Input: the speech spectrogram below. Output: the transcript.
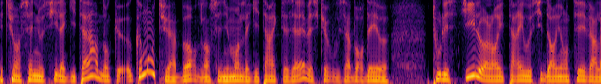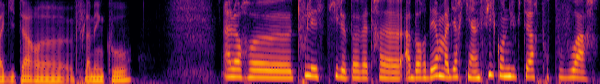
Et tu enseignes aussi la guitare. Donc, euh, comment tu abordes l'enseignement de la guitare avec tes élèves? Est-ce que vous abordez euh, tous les styles ou alors il t'arrive aussi d'orienter vers la guitare flamenco? Alors euh, tous les styles peuvent être euh, abordés. On va dire qu'il y a un fil conducteur pour pouvoir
